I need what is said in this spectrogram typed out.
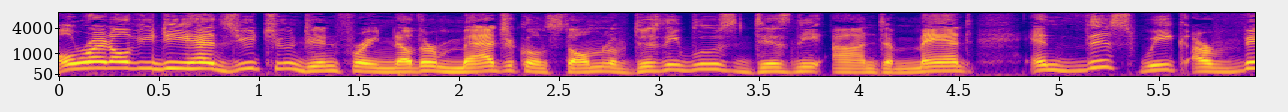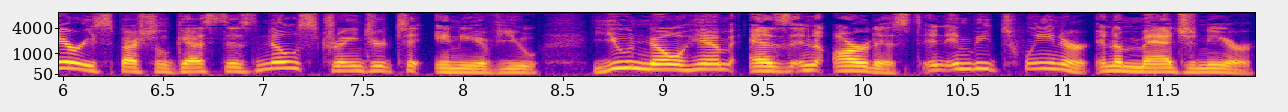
All right, all of you D heads, you tuned in for another magical installment of Disney Blu's Disney on Demand. And this week, our very special guest is no stranger to any of you. You know him as an artist, an in betweener, an Imagineer,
